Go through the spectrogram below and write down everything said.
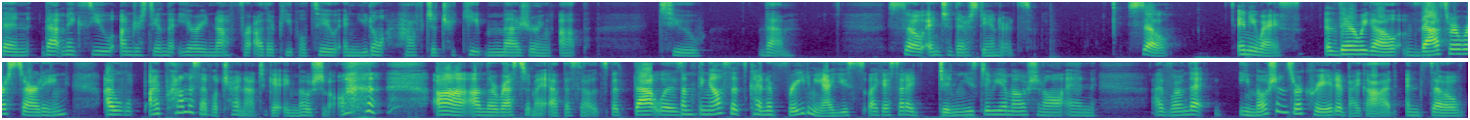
then that makes you understand that you're enough for other people too, and you don't have to tr- keep measuring up to them. So, and to their standards. So, anyways, there we go. That's where we're starting. I, will, I promise I will try not to get emotional uh, on the rest of my episodes, but that was something else that's kind of freed me. I used, like I said, I didn't used to be emotional, and I've learned that emotions were created by God, and so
